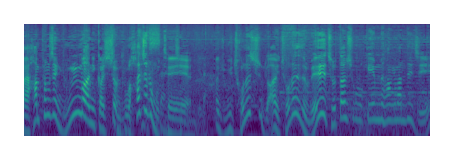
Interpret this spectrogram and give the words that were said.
아니 한평생 육미만 하니까 진짜 뭐 하지도 못해. 아니 왜 저런 식 아니 저런 애들 왜 저딴 식으로 게임을 하게 만들지?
